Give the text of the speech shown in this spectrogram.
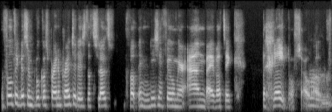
vond ik dus een boek als Pride and Prejudice, dat sloot wat in die zin veel meer aan bij wat ik begreep of zo hmm. ook.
